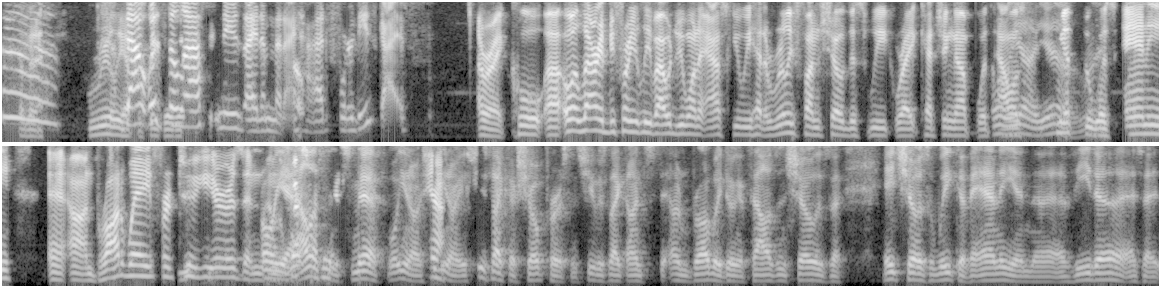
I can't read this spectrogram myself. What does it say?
Really, that was the of- last news item that I Oh. had for these guys. All right, cool. Uh, oh, Larry, before you leave, I do want to ask you. We had a really fun show this week, right? Catching up with Oh, Alice yeah, yeah, Smith, who was Annie uh, on Broadway for two years, and Oh yeah, West- Allison Smith. Well, you know, she, Yeah. you know, she's like a show person. She was like on on Broadway doing a thousand shows, uh, eight shows a week of Annie and uh, Evita as a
